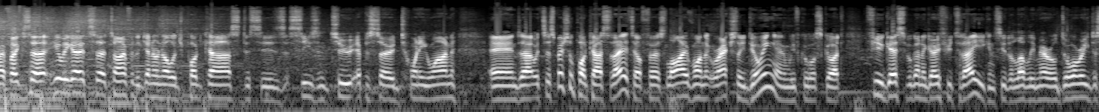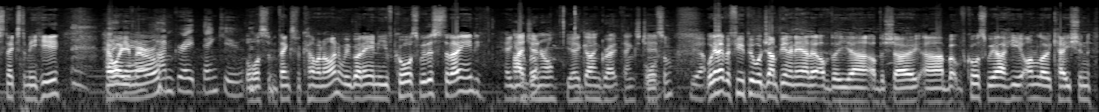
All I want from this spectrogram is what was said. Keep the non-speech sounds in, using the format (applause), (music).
All right, folks, uh, here we go. It's uh, time for the General Knowledge Podcast. This is season two, episode 21. And uh, it's a special podcast today. It's our first live one that we're actually doing. And we've, of course, got a few guests we're going to go through today. You can see the lovely Meryl Dorey just next to me here. How Hi are you. Meryl? I'm great, thank you. Awesome. Thanks for coming on. We've got Andy, of course, with us today. Andy, Hi, going, bro? General. Yeah, going great. Thanks, Jim. Awesome. Yeah. We're going to have a few people jump in and out of the uh, of the show, uh, but of course we are here on location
